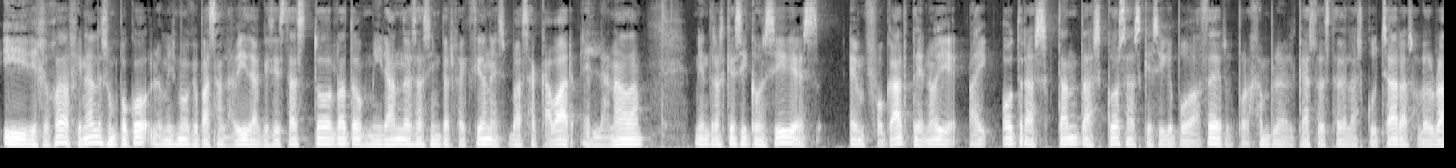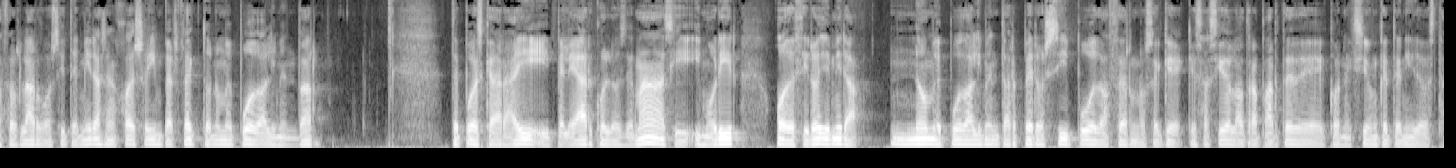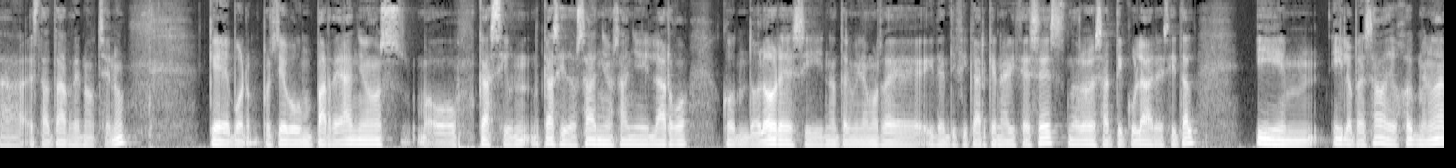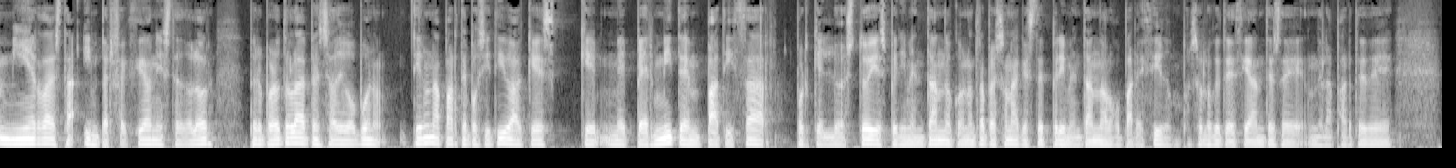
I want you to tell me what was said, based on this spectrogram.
Y dije, joder, al final es un poco lo mismo que pasa en la vida, que si estás todo el rato mirando esas imperfecciones vas a acabar en la nada, mientras que si consigues enfocarte en, oye, hay otras tantas cosas que sí que puedo hacer. Por ejemplo, en el caso este de las cucharas o los brazos largos, si te miras en, joder, soy imperfecto, no me puedo alimentar, te puedes quedar ahí y pelear con los demás y, morir, o decir, oye, mira, no me puedo alimentar, pero sí puedo hacer no sé qué, que esa ha sido la otra parte de conexión que he tenido esta, esta tarde-noche, ¿no? que bueno, pues llevo un par de años o casi un, casi dos años, año y largo, con dolores y no terminamos de identificar qué narices es, dolores articulares y tal. Y, y lo pensaba, digo, joder, menuda mierda esta imperfección y este dolor. Pero por otro lado he pensado, digo, bueno, tiene una parte positiva que es que me permite empatizar porque lo estoy experimentando con otra persona que esté experimentando algo parecido. Por eso es lo que te decía antes de, de la parte de,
